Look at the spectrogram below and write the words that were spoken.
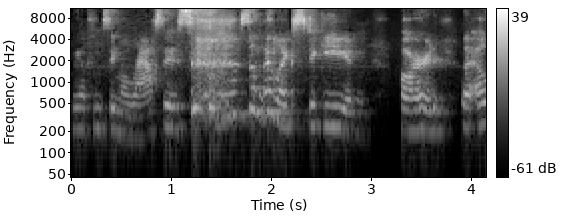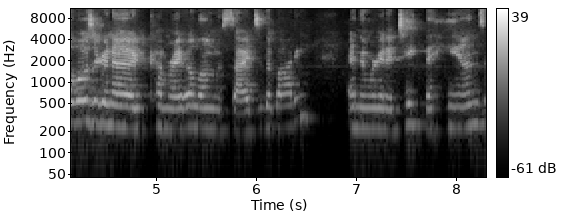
we often say molasses, something like sticky and hard. The elbows are gonna come right along the sides of the body. And then we're gonna take the hands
